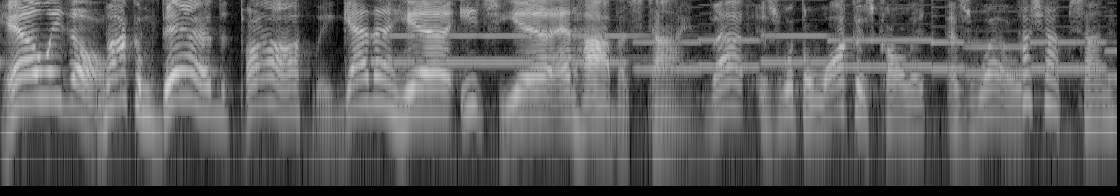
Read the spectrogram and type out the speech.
here we go. Knock 'em dead, Pa. We gather here each year at harvest time. That is what the walkers call it as well. Hush up, son.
